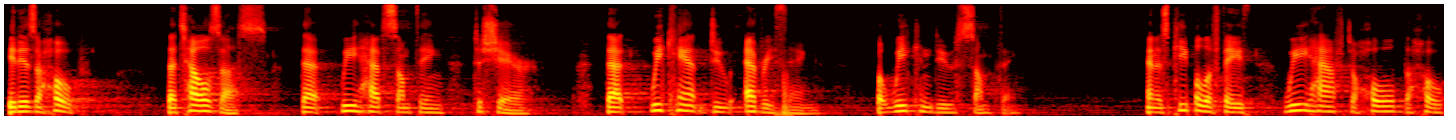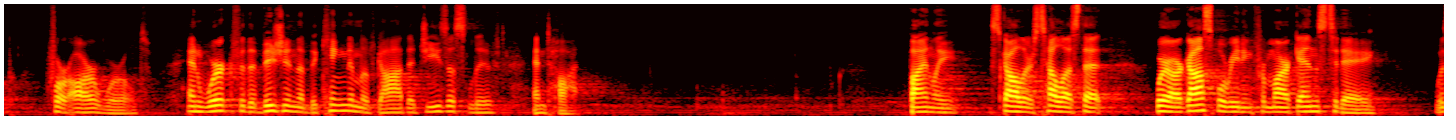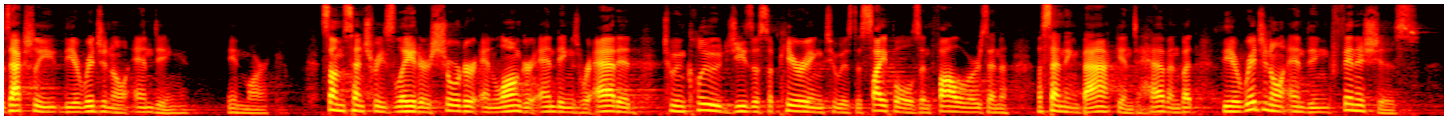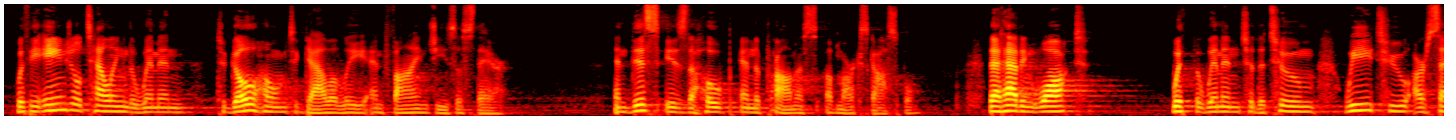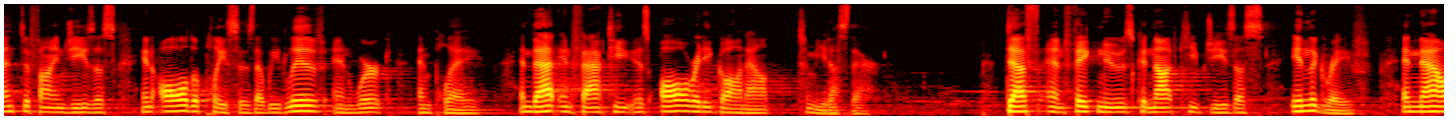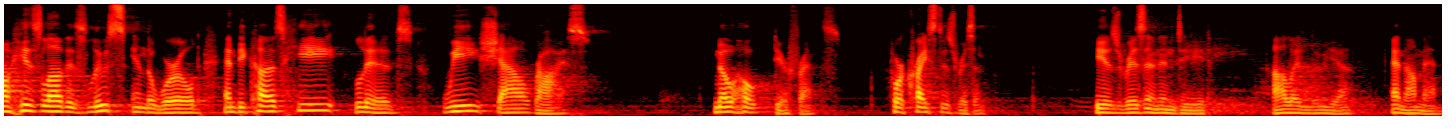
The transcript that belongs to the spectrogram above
It is a hope that tells us that we have something to share, that we can't do everything, but we can do something. And as people of faith, we have to hold the hope for our world and work for the vision of the kingdom of God that Jesus lived and taught. Finally, scholars tell us that where our gospel reading from Mark ends today was actually the original ending in Mark. Some centuries later, shorter and longer endings were added to include Jesus appearing to his disciples and followers and ascending back into heaven. But the original ending finishes with the angel telling the women to go home to Galilee and find Jesus there. And this is the hope and the promise of Mark's gospel that having walked with the women to the tomb, we too are sent to find Jesus in all the places that we live and work and play. And that, in fact, He has already gone out to meet us there. Death and fake news could not keep Jesus in the grave. And now His love is loose in the world. And because He lives, we shall rise. No hope, dear friends, for Christ is risen. He is risen indeed. Alleluia and amen.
